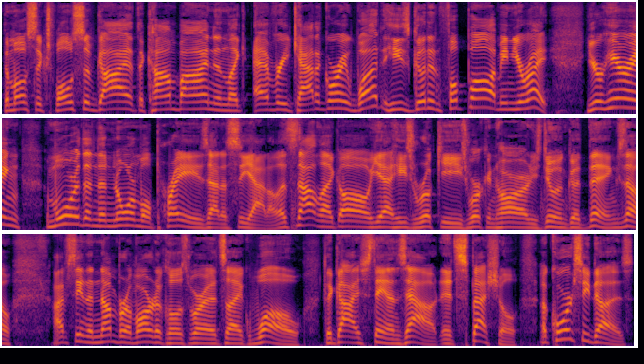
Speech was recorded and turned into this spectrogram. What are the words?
the most explosive guy at the combine in like every category. What? He's good in football. I mean, you're right. You're hearing more than the normal praise out of Seattle. It's not like, oh Oh, yeah, he's rookie, he's working hard, he's doing good things. No, I've seen a number of articles where it's like, whoa, the guy stands out. It's special. Of course he does.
